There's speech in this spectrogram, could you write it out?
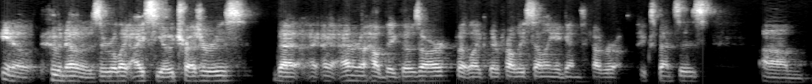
you know, who knows? There were like ICO treasuries that I, I don't know how big those are, but like they're probably selling again to cover expenses. Um,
